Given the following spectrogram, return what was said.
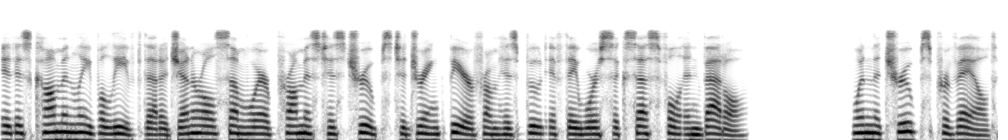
It is commonly believed that a general somewhere promised his troops to drink beer from his boot if they were successful in battle. When the troops prevailed,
